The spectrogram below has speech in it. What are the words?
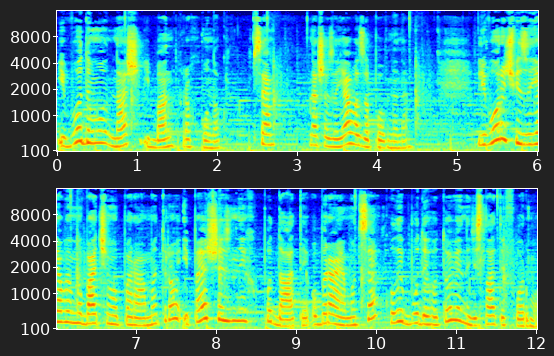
і вводимо наш IBAN рахунок. Все, наша заява заповнена. Ліворуч від заяви ми бачимо параметри, і перший з них подати. Обираємо це, коли буде готові надіслати форму.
